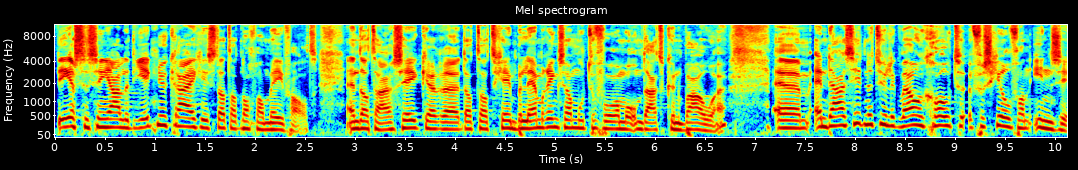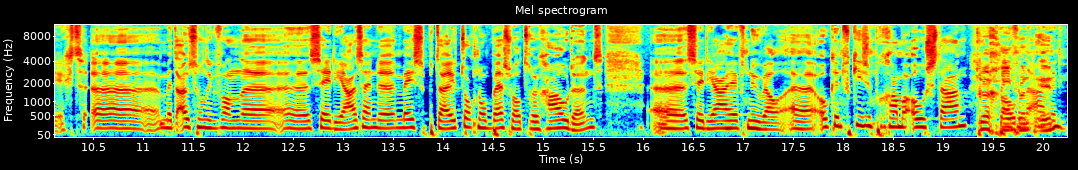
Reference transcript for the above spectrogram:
De eerste signalen die ik nu krijg, is dat dat nog wel meevalt. En dat daar zeker eh, dat dat geen belemmering zou moeten vormen om daar te kunnen bouwen. Ehm, en daar zit natuurlijk wel een groot verschil van inzicht. Eh, met uitzondering van eh, eh, CDA zijn de meeste partijen toch nog best wel terughoudend. Eh, CDA heeft nu wel eh, ook in het verkiezingsprogramma Oost staan. Terughoudend in?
